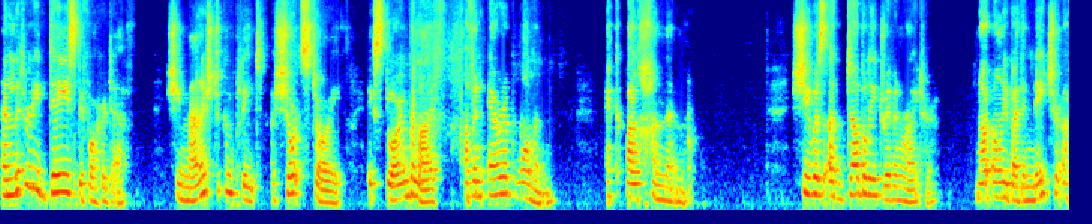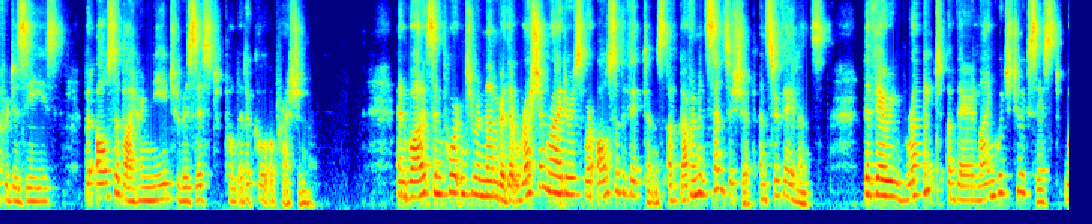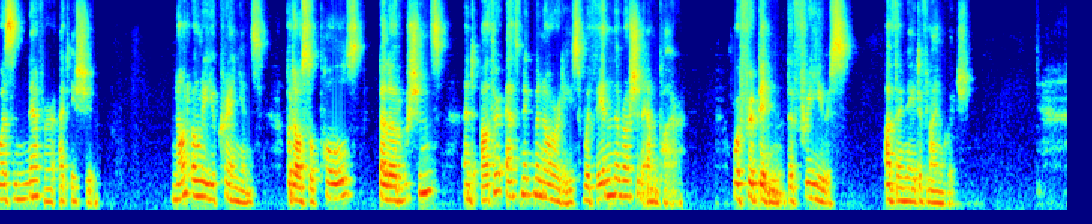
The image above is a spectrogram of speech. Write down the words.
And literally days before her death, she managed to complete a short story exploring the life of an Arab woman, Ekbal Khanem. She was a doubly driven writer, not only by the nature of her disease, but also by her need to resist political oppression. And while it's important to remember that Russian writers were also the victims of government censorship and surveillance, the very right of their language to exist was never at issue. Not only Ukrainians, but also Poles, Belarusians, and other ethnic minorities within the Russian Empire were forbidden the free use of their native language.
